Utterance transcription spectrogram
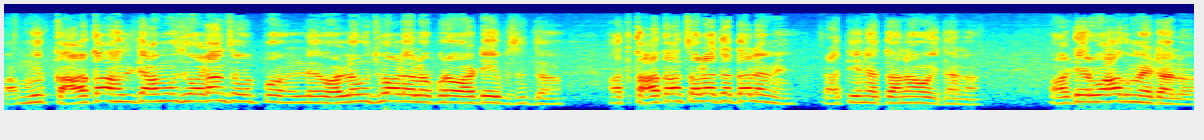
आमगे काळका आसलें ते आमी उजवाडान पडले व्हडलो उजवाड आलो पुरो वाटे सुद्दां आतां काळकां चलत येताले आमी रातीन येताना वयताना वाटेर वाग मेळटालो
